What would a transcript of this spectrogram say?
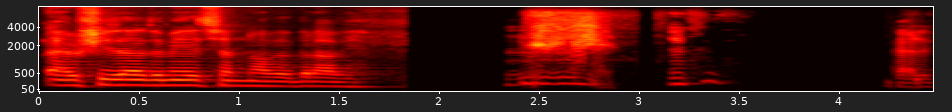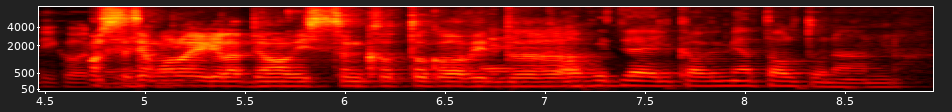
È uscito nel 2019, bravi. Correre. Forse siamo noi che l'abbiamo visto in sotto Covid. Eh, il, COVID, il Covid mi ha tolto un anno.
